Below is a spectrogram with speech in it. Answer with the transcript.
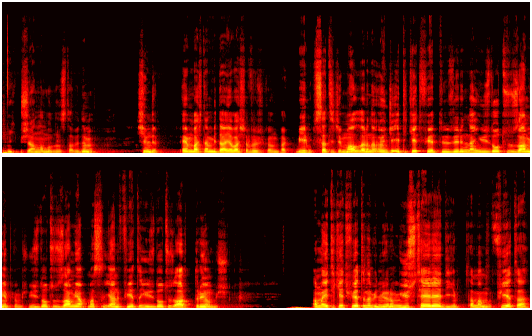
Hiçbir şey anlamadınız tabii değil mi? Şimdi en baştan bir daha yavaş yavaş bakalım. Bak bir satıcı mallarına önce etiket fiyatı üzerinden %30 zam yapıyormuş. %30 zam yapması yani fiyatı %30 arttırıyormuş. Ama etiket fiyatını bilmiyorum. 100 TL diyeyim. Tamam mı? Fiyata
